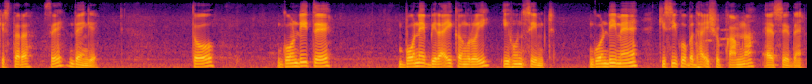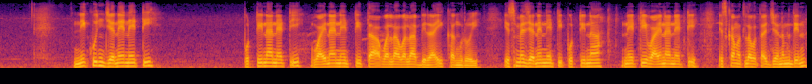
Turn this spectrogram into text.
किस तरह से देंगे। तो गोंडी ते बोने बिराई कंगरोई इहुन सिमट। गोंडी में किसी को बधाई, शुभकामना ऐसे दें। निकुंज जने नेटी पुट्टिना नेटी वाइना नेटी ता वला वला बिराई कंगरोई इसमें जने नेटी, पुट्टिना नेटी वाइना नेटी, इसका मतलब होता है जन्मदिन।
